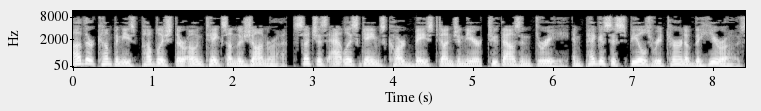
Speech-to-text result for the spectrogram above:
Other companies published their own takes on the genre, such as Atlas Games card-based Dungeoneer 2003 and Pegasus Spiel's Return of the Heroes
